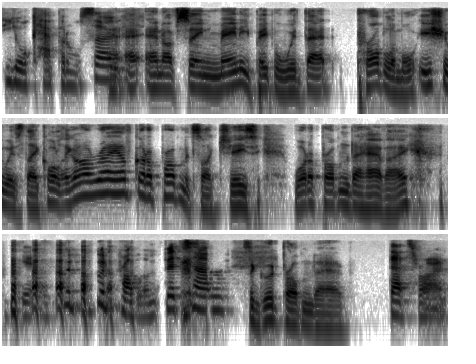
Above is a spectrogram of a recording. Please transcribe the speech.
your capital. So, and, and I've seen many people with that problem or issue, as they call it. Like, oh, Ray, I've got a problem. It's like, geez, what a problem to have, eh? yeah, good, good problem. But um, it's a good problem to have. That's right.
